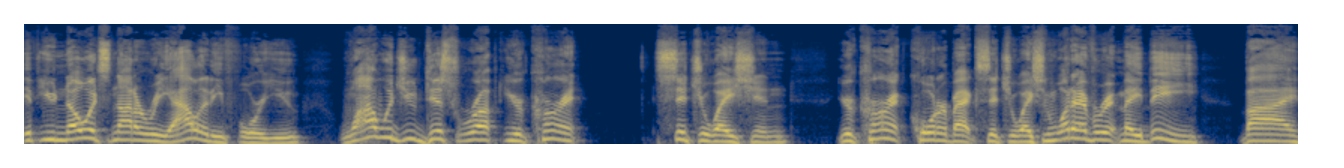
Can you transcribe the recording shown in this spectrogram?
if you know it's not a reality for you, why would you disrupt your current situation, your current quarterback situation, whatever it may be, by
